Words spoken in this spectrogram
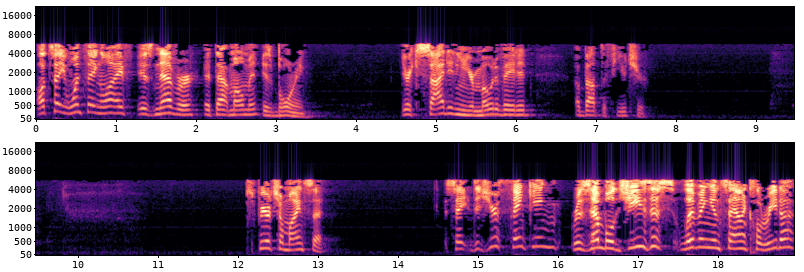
I'll tell you one thing life is never at that moment is boring. You're excited and you're motivated about the future. Spiritual mindset. Say, did your thinking resemble Jesus living in Santa Clarita?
